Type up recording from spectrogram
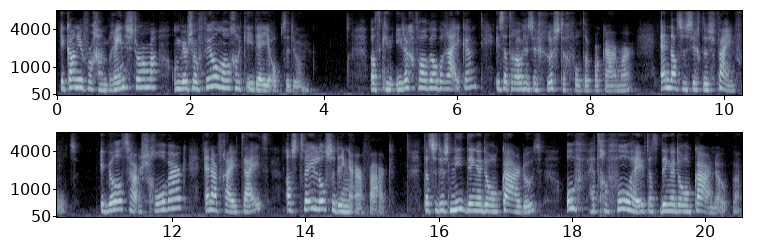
Ik kan hiervoor gaan brainstormen om weer zoveel mogelijk ideeën op te doen. Wat ik in ieder geval wil bereiken, is dat Rosa zich rustig voelt op haar kamer en dat ze zich dus fijn voelt. Ik wil dat ze haar schoolwerk en haar vrije tijd als twee losse dingen ervaart. Dat ze dus niet dingen door elkaar doet of het gevoel heeft dat dingen door elkaar lopen.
